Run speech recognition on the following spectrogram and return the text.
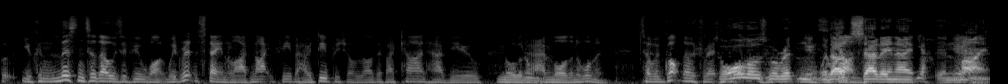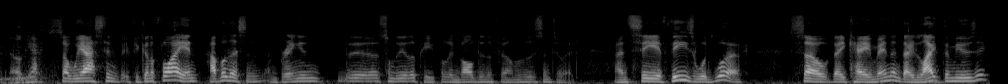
but you can listen to those if you want. We'd written "Staying Alive," "Night Fever," "How Deep Is Your Love," "If I Can't Have You," More Than a Woman. and "More Than a Woman." So we've got those written. So all those were written without Done. Saturday Night Yeah. in Yeah. mind. Okay. Yeah. So we asked him if you're going to fly in, have a listen and bring in the, some of the other people involved in the film and listen to it and see if these would work. So they came in and they liked the music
